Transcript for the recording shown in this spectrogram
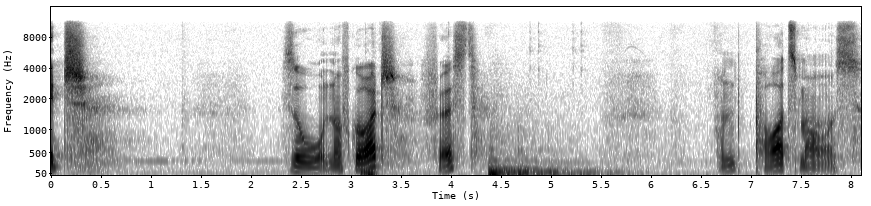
Alright. So, Novgorod first. Und Portsmouth.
